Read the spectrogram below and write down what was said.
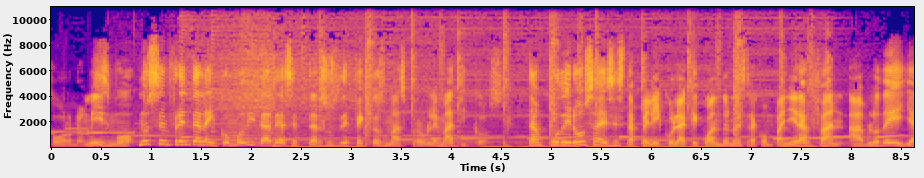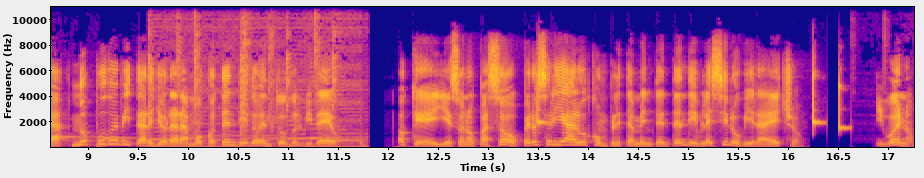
por lo mismo, nos enfrenta a la incomodidad de aceptar sus defectos más problemáticos. Tan poderosa es esta película que cuando nuestra compañera fan habló de ella, no pudo evitar llorar a moco tendido en todo el video. Ok, eso no pasó, pero sería algo completamente entendible si lo hubiera hecho. Y bueno,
